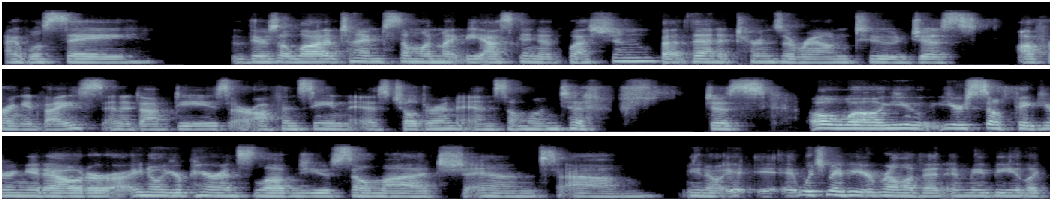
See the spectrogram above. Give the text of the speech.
i will say there's a lot of times someone might be asking a question but then it turns around to just offering advice and adoptees are often seen as children and someone to just oh well you you're still figuring it out or i know your parents loved you so much and um, you know it, it, which may be irrelevant. It may be like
